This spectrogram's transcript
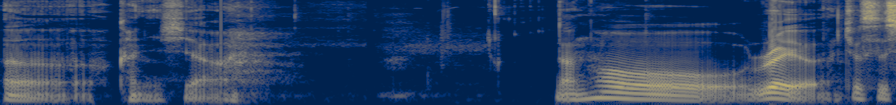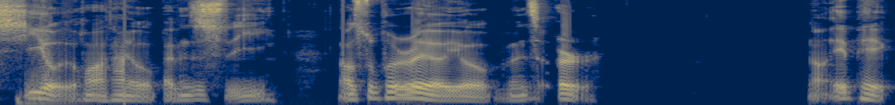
呃看一下，然后 rare 就是稀有的话，它有百分之十一，然后 super rare 有百分之二，然后 epic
